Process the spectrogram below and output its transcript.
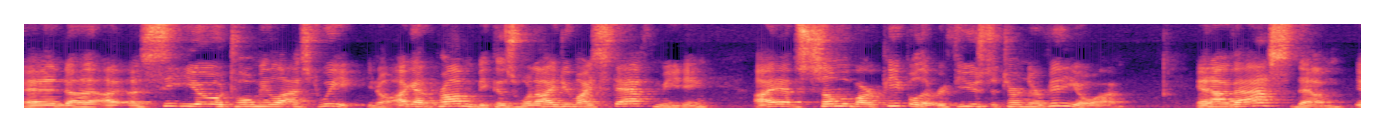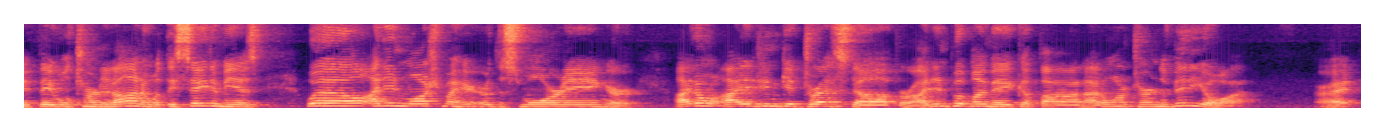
And uh, a CEO told me last week, you know, I got a problem because when I do my staff meeting, I have some of our people that refuse to turn their video on. And I've asked them if they will turn it on, and what they say to me is, "Well, I didn't wash my hair this morning, or I don't, I didn't get dressed up, or I didn't put my makeup on. I don't want to turn the video on." All right.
